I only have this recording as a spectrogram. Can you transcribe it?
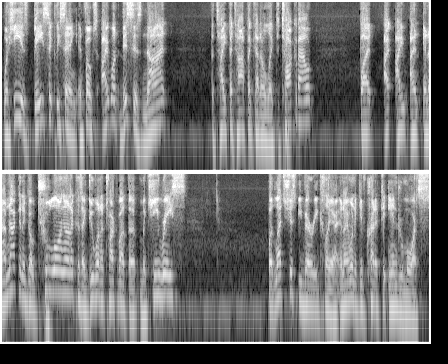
what he is basically saying, and folks, I want this is not the type of topic I don't like to talk about, but I, I, I and I'm not going to go too long on it because I do want to talk about the McKee race. But let's just be very clear, and I want to give credit to Andrew Morse.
